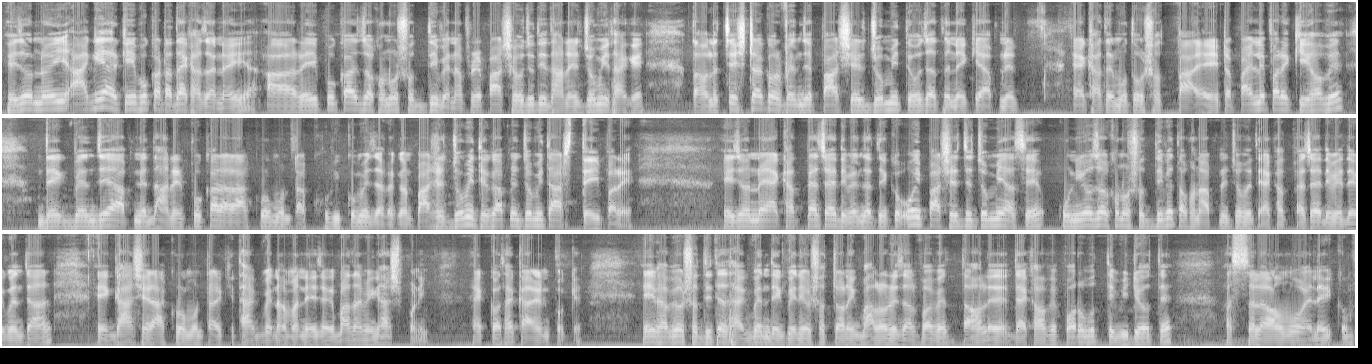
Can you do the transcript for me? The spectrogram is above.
এই জন্যই আগে আর কি এই পোকাটা দেখা যায় নাই। আর এই পোকা যখন ওষুধ দিবেন আপনার পাশেও যদি ধানের জমি থাকে, তাহলে চেষ্টা করবেন যে পাশের জমিতেও যাতে নাকি আপনার এক হাতের মতো ওষুধ পায়। এটা পাইলে পারে কি হবে? দেখবেন যে আপনি ধানের পোকার আর আক্রমণটা খুবই কমে যাবে, কারণ পাশের জমি থেকে আপনার জমিতে আসতেই পারে। এই জন্য এক হাত পেঁচাই দিবেন যাতে ওই পাশের যে জমি আছে, উনিও যখন ওষুধ দিবে তখন আপনি জমিতে এক হাত পেঁচাই দিবে দেখবেন যার এই ঘাসের আক্রমণটা আর কি থাকবে না মানে এই যে বাদামি ঘাস পড়ি এক কথায় কারেন্ট পোকে এইভাবে ওষুধ দিতে থাকবেন, দেখবেন এই ওষুধটা অনেক ভালো রেজাল্ট পাবেন। তাহলে দেখা হবে পরবর্তী ভিডিওতে। আসসালামু আলাইকুম।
